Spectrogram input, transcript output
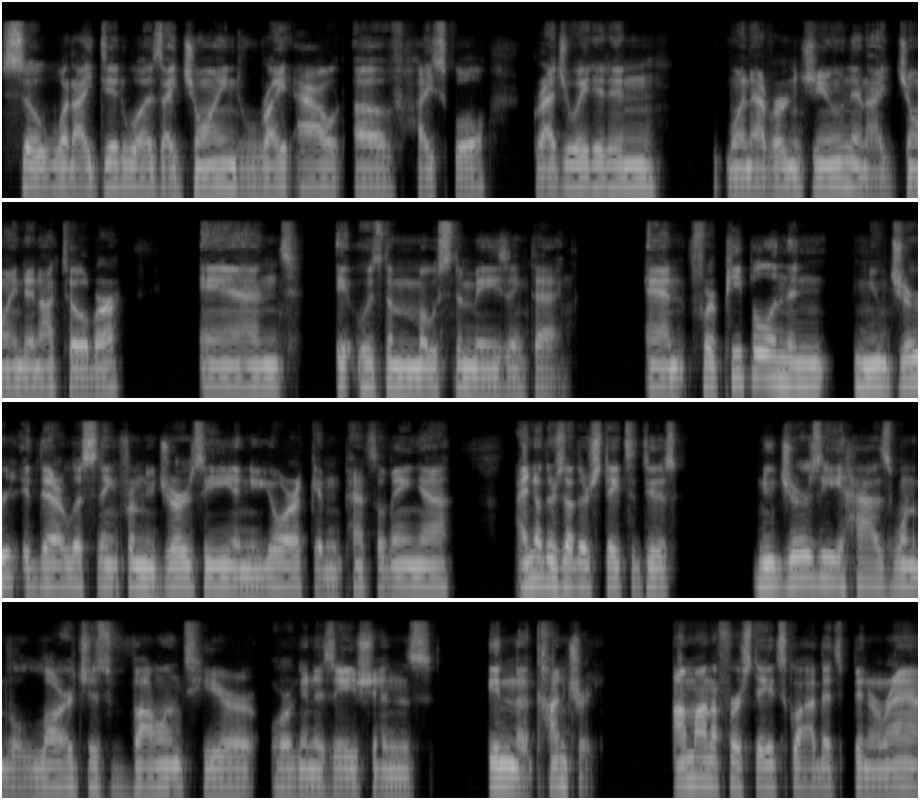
So what I did was I joined right out of high school, graduated in whenever in June and I joined in October and it was the most amazing thing and for people in the New Jersey, they're listening from New Jersey and New York and Pennsylvania. I know there's other states that do this. New Jersey has one of the largest volunteer organizations in the country. I'm on a first aid squad that's been around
